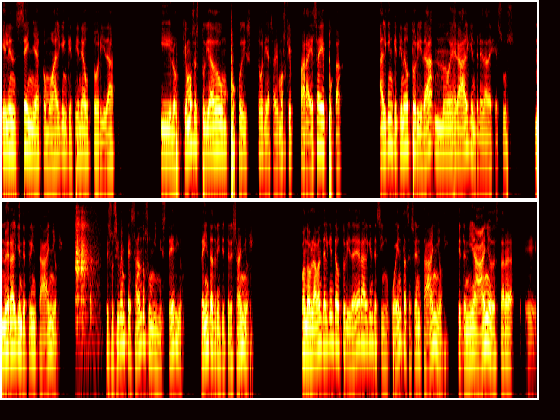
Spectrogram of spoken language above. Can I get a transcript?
Él enseña como alguien que tiene autoridad. Y los que hemos estudiado un poco de historia, sabemos que para esa época, alguien que tiene autoridad no era alguien de la edad de Jesús, no era alguien de 30 años. Jesús iba empezando su ministerio, 30, 33 años. Cuando hablaban de alguien de autoridad era alguien de 50, 60 años, que tenía años de estar eh,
